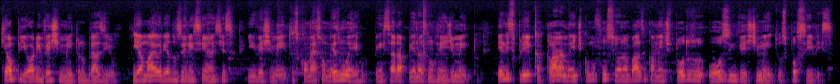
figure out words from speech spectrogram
que é o pior investimento no Brasil. E a maioria dos iniciantes em investimentos começam o mesmo erro, pensar apenas no rendimento. Ele explica claramente como funcionam basicamente todos os investimentos possíveis.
